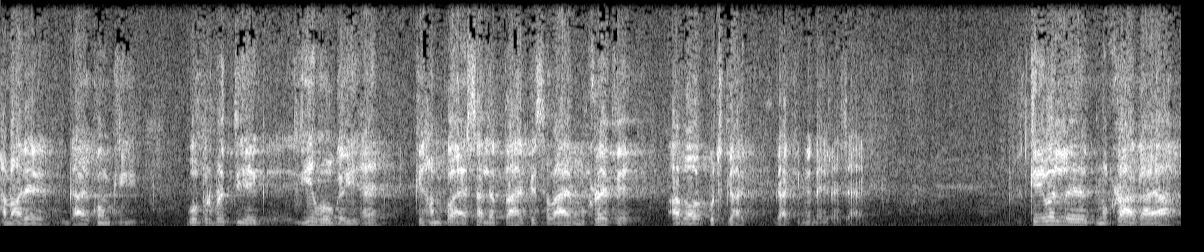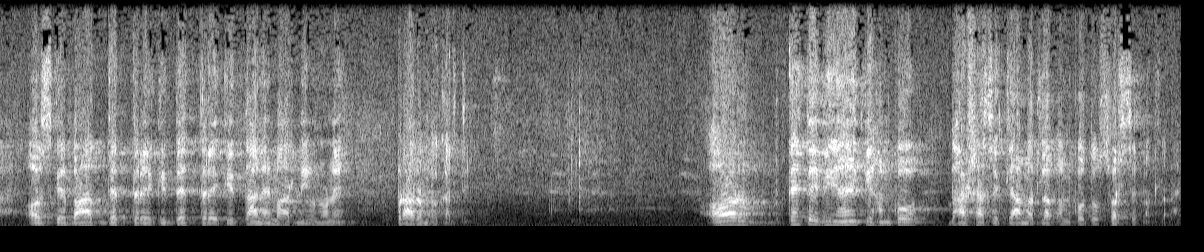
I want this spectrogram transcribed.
हमारे गायकों की, वो प्रवृत्ति एक ये हो गई है कि हमको ऐसा लगता है कि सवाए मुखड़े के अब और कुछ गाय गायकी में नहीं रह जाएगा। केवल मुखड़ा गाया और उसके बाद देत तरह की, देत तरह की ताने मारनी उन्होंने प्रारंभ कर दी। और कहते भी हैं कि हमको भाषा से क्या मतलब हमको तो स्वर से मतलब है।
